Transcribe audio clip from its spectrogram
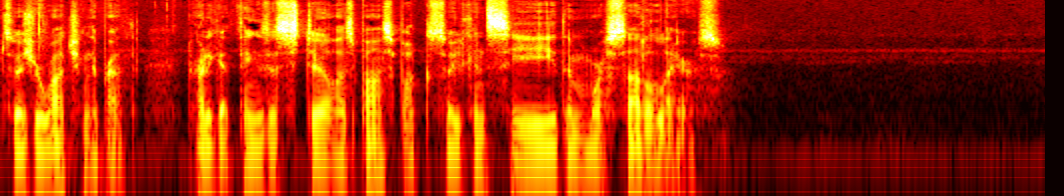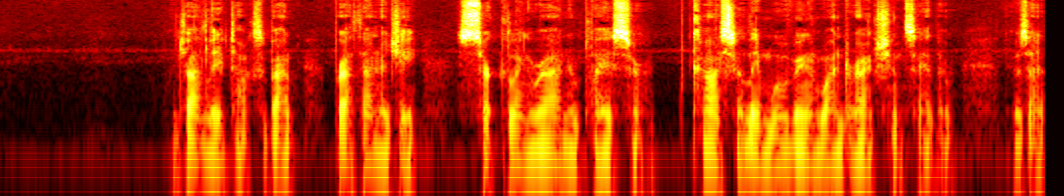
So as you're watching the breath, try to get things as still as possible so you can see the more subtle layers. Ajaan Lee talks about breath energy circling around in place or constantly moving in one direction. Say there's an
